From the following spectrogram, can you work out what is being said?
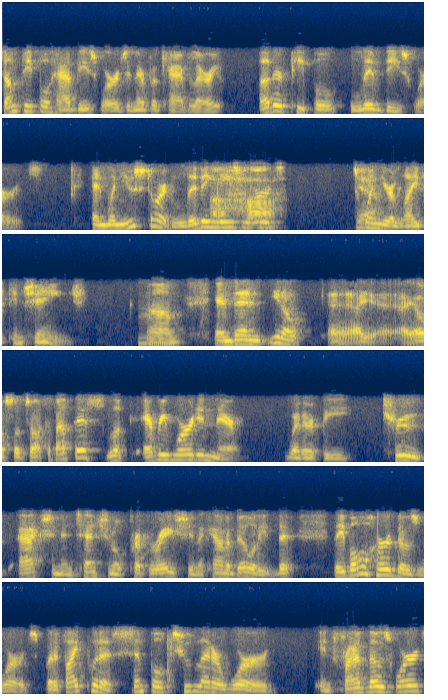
some people have these words in their vocabulary. Other people live these words. And when you start living uh-huh. these words, it's yeah. when your life can change. Mm-hmm. Um, and then, you know, I, I also talk about this. Look, every word in there, whether it be truth, action, intentional, preparation, accountability, they've all heard those words. But if I put a simple two letter word in front of those words,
